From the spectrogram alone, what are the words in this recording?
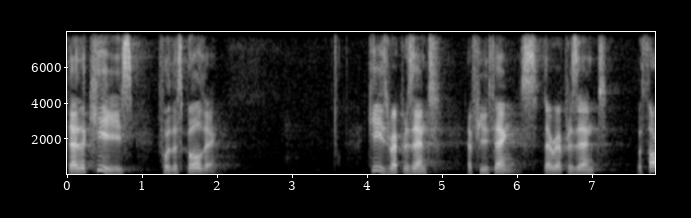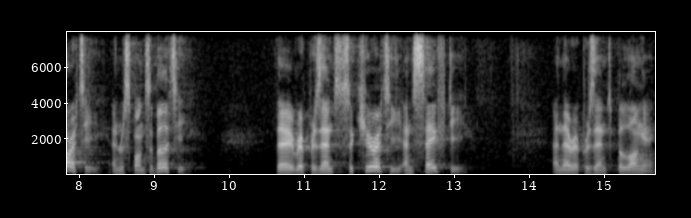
They're the keys for this building. Keys represent a few things. They represent authority and responsibility. They represent security and safety. And they represent belonging.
